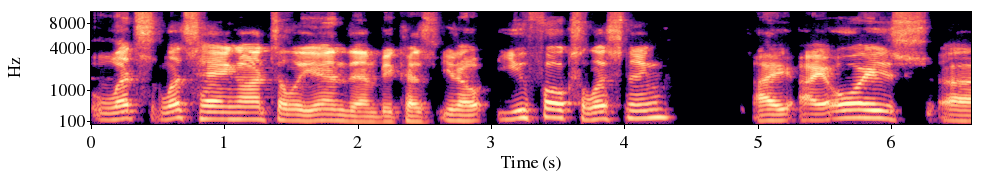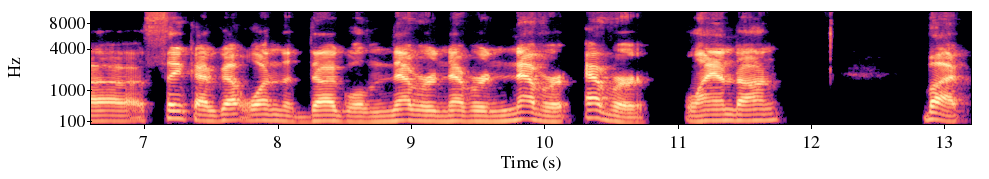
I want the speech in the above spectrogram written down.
let's let's hang on till the end then because you know you folks listening i i always uh think i've got one that doug will never never never ever land on. But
